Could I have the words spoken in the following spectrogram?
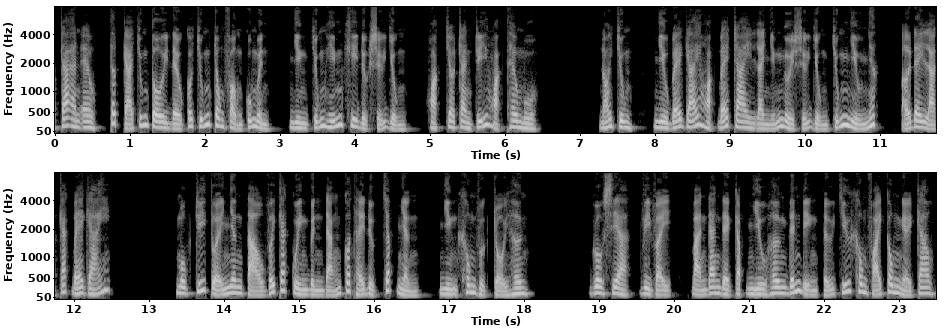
cá anh eo, tất cả chúng tôi đều có chúng trong phòng của mình, nhưng chúng hiếm khi được sử dụng, hoặc cho trang trí hoặc theo mùa. Nói chung, nhiều bé gái hoặc bé trai là những người sử dụng chúng nhiều nhất, ở đây là các bé gái. Một trí tuệ nhân tạo với các quyền bình đẳng có thể được chấp nhận, nhưng không vượt trội hơn. Gosia, vì vậy, bạn đang đề cập nhiều hơn đến điện tử chứ không phải công nghệ cao,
